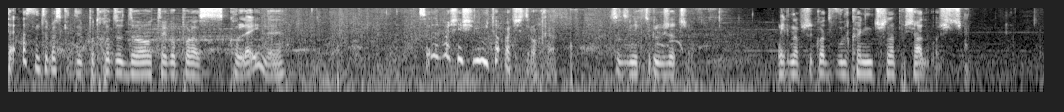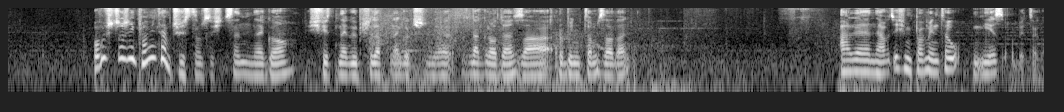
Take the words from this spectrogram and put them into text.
Teraz natomiast, kiedy podchodzę do tego po raz kolejny, chcę właśnie się limitować trochę co do niektórych rzeczy. Jak na przykład wulkaniczna posiadłość. Powiem szczerze, nie pamiętam, czy jest tam coś cennego, świetnego i przydatnego, czy nie, w nagrodę za robienie tam zadań. Ale nawet jeśli pamiętał, nie zrobię tego.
